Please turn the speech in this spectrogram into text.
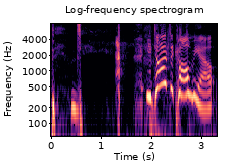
you don't have to call me out.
